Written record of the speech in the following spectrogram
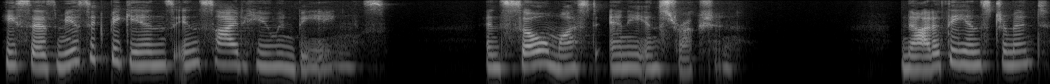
he says music begins inside human beings, and so must any instruction. Not at the instrument,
